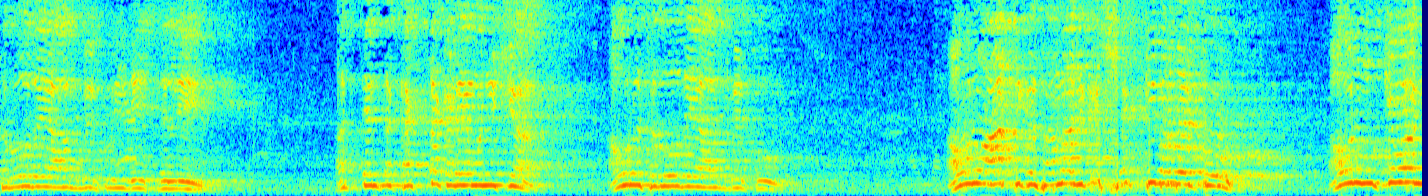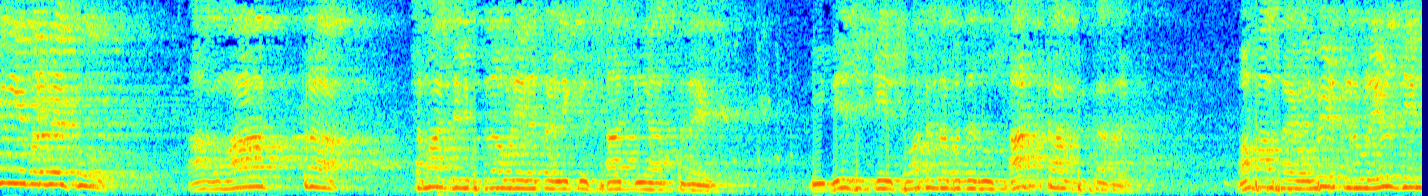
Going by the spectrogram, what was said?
ಸರ್ವೋದಯ ಆಗಬೇಕು ಈ ದೇಶದಲ್ಲಿ. ಅತ್ಯಂತ ಕಟ್ಟ ಕಡೆಯ ಮನುಷ್ಯ. ಅವನು ಸರ್ವೋದಯ ಆಗಬೇಕು. ಅವನು ಆರ್ಥಿಕ ಸಾಮಾಜಿಕ ಶಕ್ತಿ ಬರಬೇಕು. ಅವನು ಮುಖ್ಯವಾಗಿ ಬರಬೇಕು. ಆಗ ಮಾತ್ರ ಸಮಾಜದಲ್ಲಿ ಬದಲಾವಣೆಯನ್ನು ತರಲಿಕ್ಕೆ ಸಾಧ್ಯ ಆಗ್ತದೆ. ಈ ದೇಶಕ್ಕೆ ಸ್ವಾತಂತ್ರ್ಯ ಬಂದದ್ದು ಸಾರ್ಥಕ ಆಗಬೇಕಾದ್ರೆ. ಬಾಬಾ ಸಾಹೇಬ್ ಅಂಬೇಡ್ಕರ್ ಅವರು ಹೇಳಿದ್ದೇನು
